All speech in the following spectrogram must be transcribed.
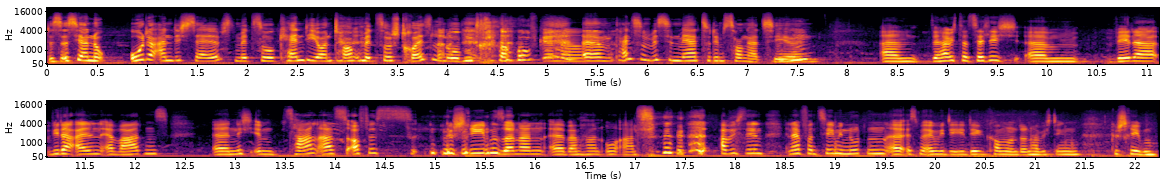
das ist ja eine Ode an dich selbst mit so Candy on top, mit so Streuseln obendrauf. Genau. Ähm, kannst du ein bisschen mehr zu dem Song erzählen? Ähm, den habe ich tatsächlich ähm, weder, wieder allen Erwartens äh, nicht im Zahnarzt-Office geschrieben, sondern äh, beim HNO-Arzt. habe ich den innerhalb von zehn Minuten äh, ist mir irgendwie die Idee gekommen und dann habe ich den geschrieben.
